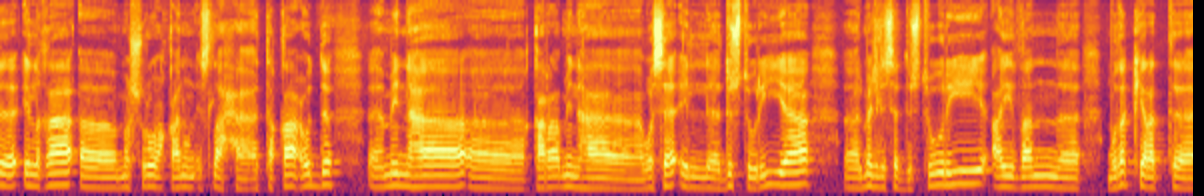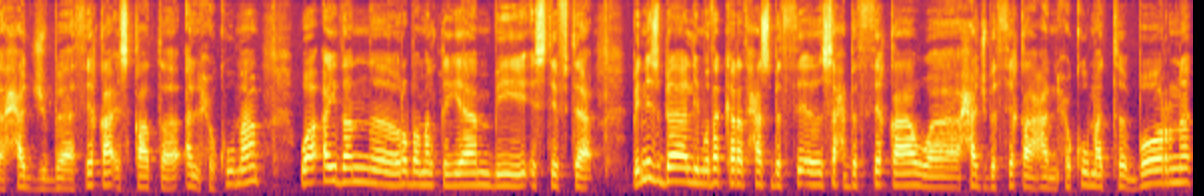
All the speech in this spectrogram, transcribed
إلغاء مشروع قانون إصلاح التقاعد. منها منها وسائل دستورية المجلس الدستوري أيضا مذكرة حجب الثقة إسقاط الحكومة. وأيضا ربما القيام باستفتاء. بالنسبة لمذكرة حسب سحب الثقة وحجب الثقة عن حكومة بورن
